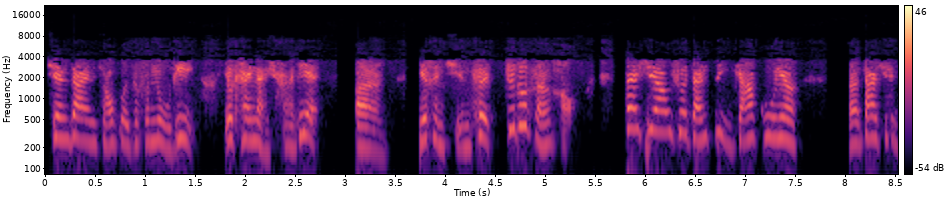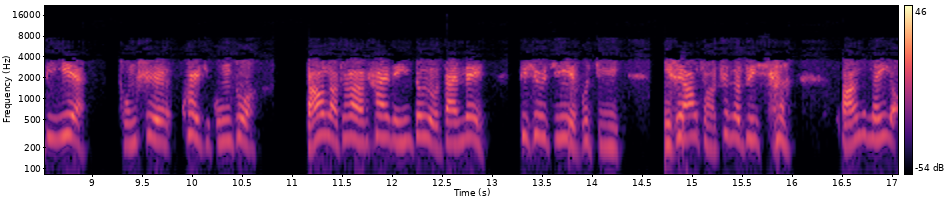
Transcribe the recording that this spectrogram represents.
现在呢小伙子很努力，又开奶茶店，嗯。也很勤奋，这都很好。但是要说咱自己家姑娘，呃，大学毕业，从事会计工作，然后老头老太太人都有单位，退休金也不低。你说要找这个对象，房子没有，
